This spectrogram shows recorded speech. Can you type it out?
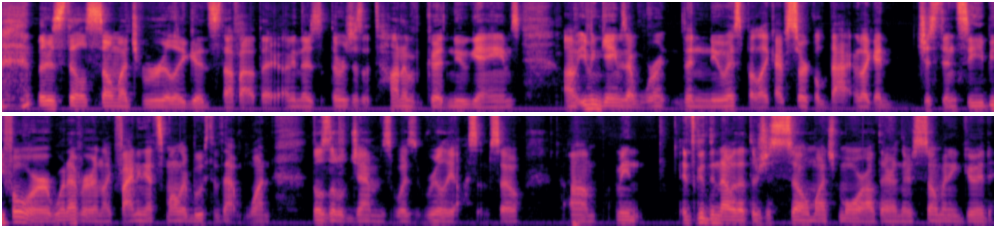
there's still so much really good stuff out there. I mean, there's there was just a ton of good new games, um, even games that weren't the newest, but like I've circled back, like I just didn't see before or whatever. And like finding that smaller booth of that one, those little gems was really awesome. So, um, I mean, it's good to know that there's just so much more out there and there's so many good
